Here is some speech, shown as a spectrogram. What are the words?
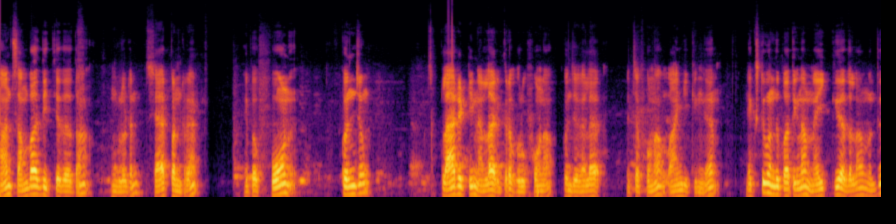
நான் சம்பாதித்ததை தான் உங்களுடன் ஷேர் பண்ணுறேன் இப்போ ஃபோன் கொஞ்சம் கிளாரிட்டி நல்லா இருக்கிற ஒரு ஃபோனாக கொஞ்சம் விலை வச்ச ஃபோனாக வாங்கிக்கோங்க. நெக்ஸ்ட்டு வந்து பார்த்தீங்கன்னா மைக்கு அதெல்லாம் வந்து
